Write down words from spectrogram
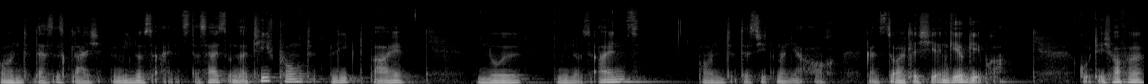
und das ist gleich minus 1. Das heißt, unser Tiefpunkt liegt bei 0 minus 1 und das sieht man ja auch ganz deutlich hier in GeoGebra. Gut, ich hoffe,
